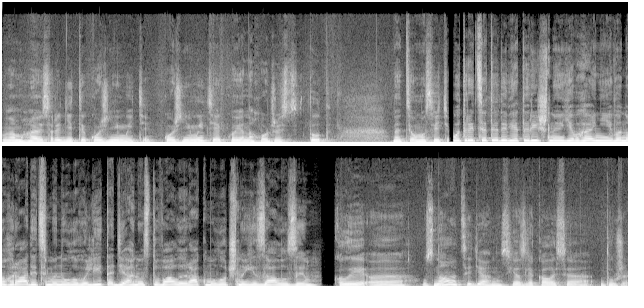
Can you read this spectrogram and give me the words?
Намагаюся радіти кожній миті, кожній миті, якою я знаходжусь тут, на цьому світі. У 39-річної Євгенії Виноградець минулого літа діагностували рак молочної залози. Коли е, узнала цей діагноз, я злякалася дуже.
